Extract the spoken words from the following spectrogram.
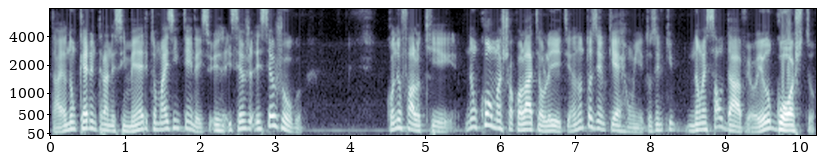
Tá? Eu não quero entrar nesse mérito, mas entenda isso. Esse é, esse é o jogo. Quando eu falo que não coma chocolate ao leite, eu não estou dizendo que é ruim, estou dizendo que não é saudável. Eu gosto,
